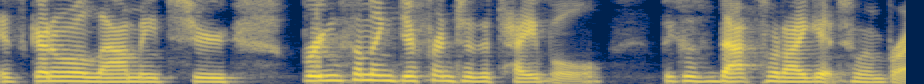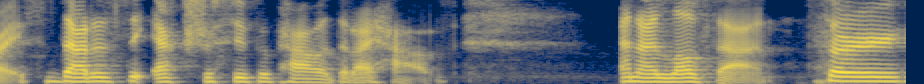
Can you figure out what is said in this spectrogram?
It's going to allow me to bring something different to the table because that's what I get to embrace. That is the extra superpower that I have. And I love that. So,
